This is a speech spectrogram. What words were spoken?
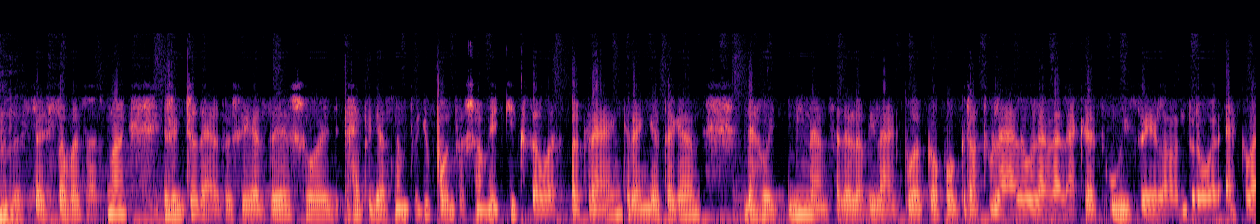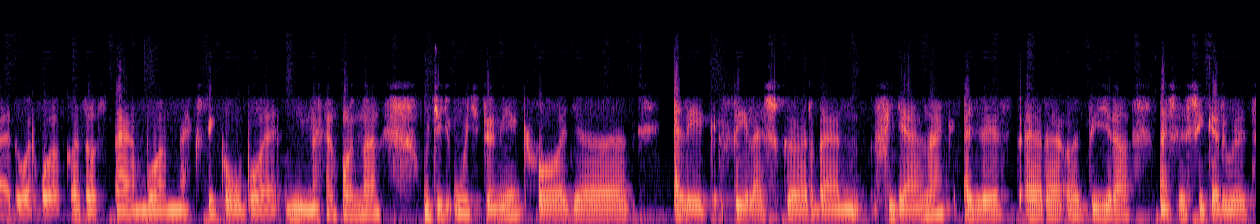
Az összes szavazatnak, és egy csodálatos érzés, hogy hát ugye azt nem tudjuk pontosan, hogy kik szavaztak ránk, rengetegen, de hogy mindenfelől a világból kapok gratuláló leveleket, Új-Zélandról, Ekvádorból, Kazasztánból, Mexikóból, mindenhonnan, úgyhogy úgy tűnik, hogy elég széles körben figyelnek egyrészt erre a díjra, másrészt sikerült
